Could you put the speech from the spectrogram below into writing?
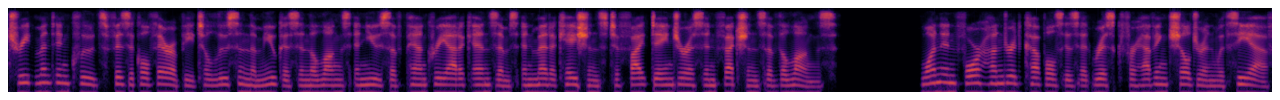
Treatment includes physical therapy to loosen the mucus in the lungs and use of pancreatic enzymes and medications to fight dangerous infections of the lungs. 1 in 400 couples is at risk for having children with CF.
